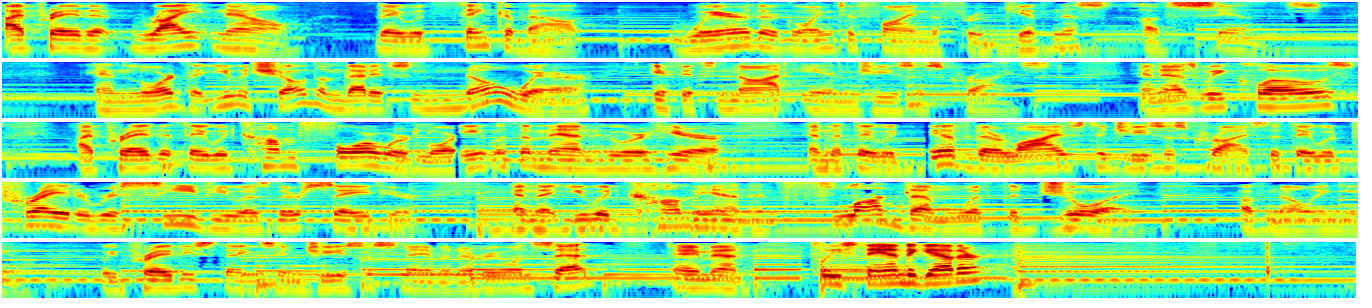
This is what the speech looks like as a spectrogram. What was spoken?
I pray that right now they would think about where they're going to find the forgiveness of sins. And Lord, that you would show them that it's nowhere if it's not in Jesus Christ. And as we close, I pray that they would come forward, Lord, meet with the men who are here, and that they would give their lives to Jesus Christ, that they would pray to receive you as their Savior, and that you would come in and flood them with the joy of knowing you. We pray these things in Jesus' name. And everyone said, Amen. Please stand together.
